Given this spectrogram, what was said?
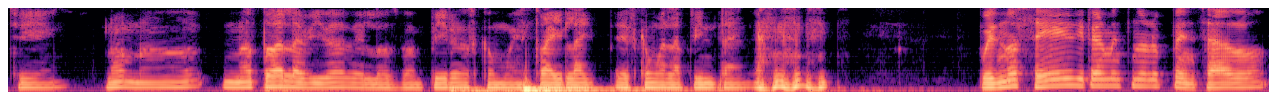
Sí. No, no, no toda la vida de los vampiros como en Twilight es como la pintan. Pues no sé, realmente no lo he pensado,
